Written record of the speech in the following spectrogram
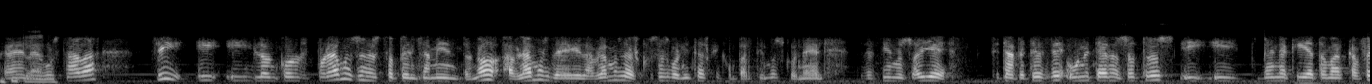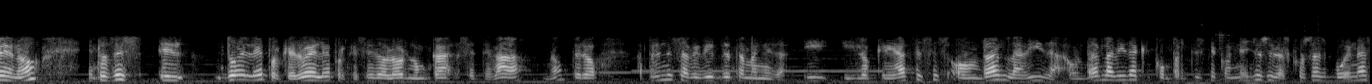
que a él le gustaba. Sí, y, y lo incorporamos en nuestro pensamiento, ¿no? Hablamos de él, hablamos de las cosas bonitas que compartimos con él. Decimos, oye, si te apetece, únete a nosotros y, y ven aquí a tomar café, ¿no? Entonces, el, duele, porque duele, porque ese dolor nunca se te va, ¿no? Pero aprendes a vivir de otra manera y, y lo que haces es honrar la vida, honrar la vida que compartiste con ellos y las cosas buenas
